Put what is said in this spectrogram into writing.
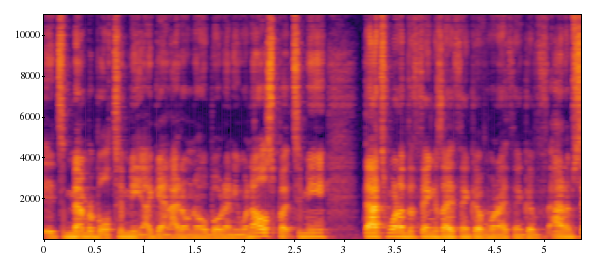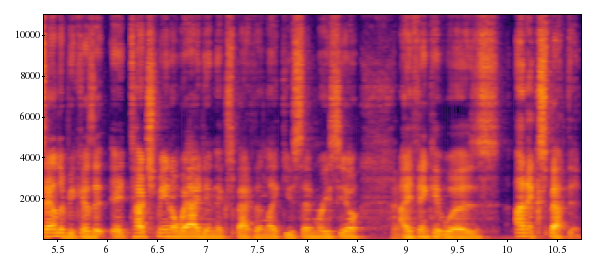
it's memorable to me. Again, I don't know about anyone else, but to me, that's one of the things I think of when I think of Adam Sandler because it, it touched me in a way I didn't expect, and like you said, Mauricio, I think it was unexpected.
